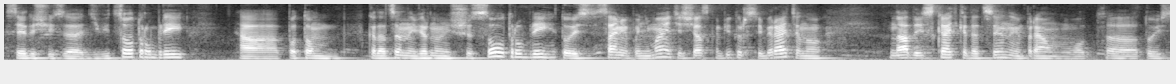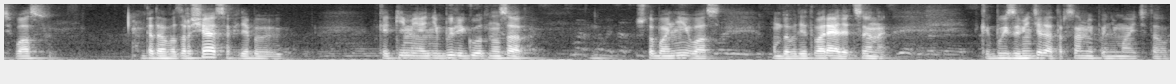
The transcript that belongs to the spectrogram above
следующий за 900 рублей, а потом когда цены вернулись 600 рублей, то есть, сами понимаете, сейчас компьютер собирать, оно надо искать, когда цены прям вот, а, то есть вас, когда возвращаются, хотя бы какими они были год назад, чтобы они вас удовлетворяли цены. Как бы из-за вентилятора, сами понимаете, там,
